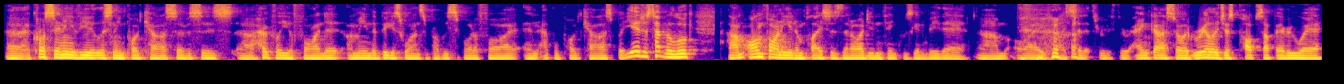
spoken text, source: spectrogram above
uh, across any of your listening podcast services, uh, hopefully you'll find it. I mean, the biggest ones are probably Spotify and Apple Podcasts, but yeah, just have a look. Um, I'm finding it in places that I didn't think was going to be there. Um, I, I set it through through Anchor, so it really just pops up everywhere.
